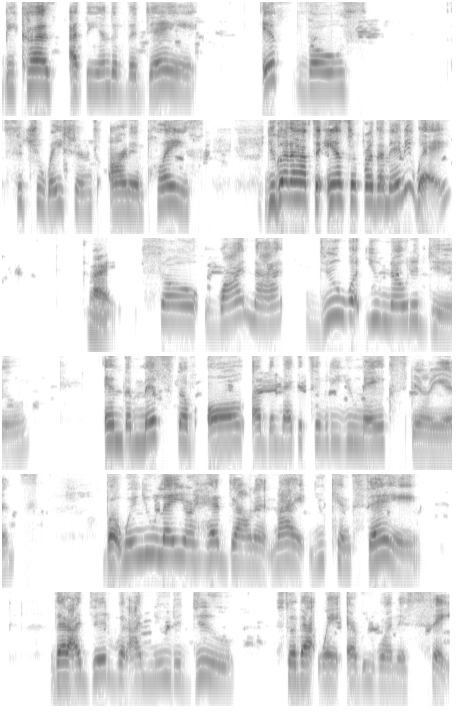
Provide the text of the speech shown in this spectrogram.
Because at the end of the day, if those situations aren't in place, you're going to have to answer for them anyway. Right. So why not do what you know to do in the midst of all of the negativity you may experience? But when you lay your head down at night, you can say that I did what I knew to do so that way everyone is safe.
